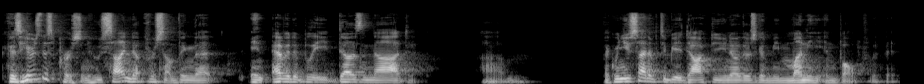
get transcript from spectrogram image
Because here's this person who signed up for something that inevitably does not, um, like when you sign up to be a doctor, you know there's going to be money involved with it.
